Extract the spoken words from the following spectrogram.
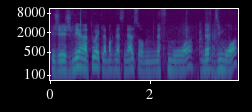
Puis j'ai gelé un taux avec la Banque nationale sur 9 mois, 9-10 mois.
